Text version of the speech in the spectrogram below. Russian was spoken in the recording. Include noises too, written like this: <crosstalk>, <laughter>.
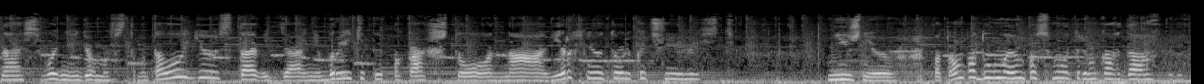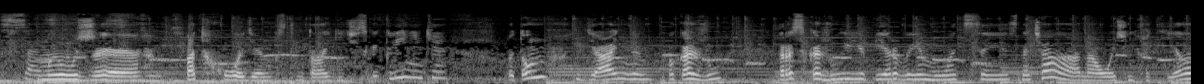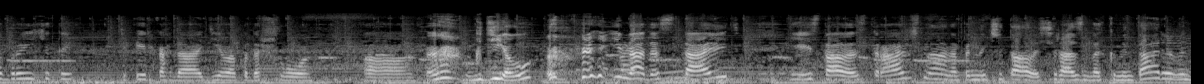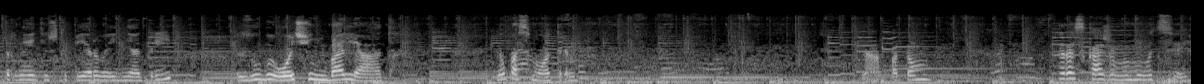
Да, сегодня идем мы в стоматологию ставить Диане брекеты. Пока что на верхнюю только челюсть. Нижнюю потом подумаем, посмотрим, когда мы уже подходим к стоматологической клинике. Потом Диане покажу, расскажу ее первые эмоции. Сначала она очень хотела брекеты. Теперь, когда дело подошло <laughs> к делу <laughs> и надо ставить. Ей стало страшно, она начиталась разных комментариев в интернете, что первые дня три зубы очень болят. Ну, посмотрим. Да, потом расскажем эмоции.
